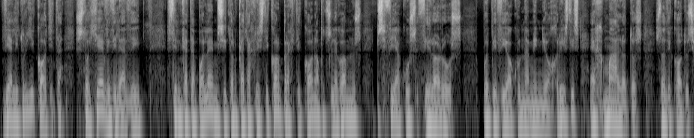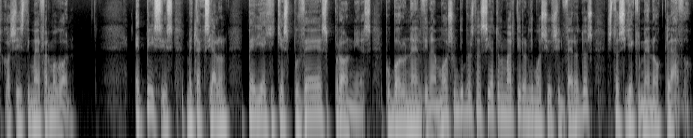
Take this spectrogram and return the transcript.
διαλειτουργικότητα. Στοχεύει δηλαδή στην καταπολέμηση των καταχρηστικών πρακτικών από τους λεγόμενους ψηφιακούς θυρωρούς που επιδιώκουν να μείνει ο χρήστης εχμάλωτος στο δικό τους οικοσύστημα εφαρμογών. Επίσης, μεταξύ άλλων, περιέχει και σπουδαίες πρόνοιες που μπορούν να ενδυναμώσουν την προστασία των μαρτύρων δημοσίου συμφέροντος στο συγκεκριμένο κλάδο.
